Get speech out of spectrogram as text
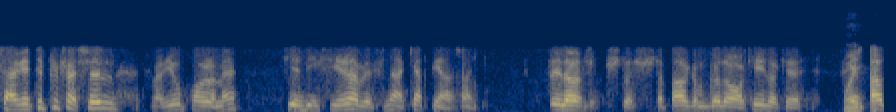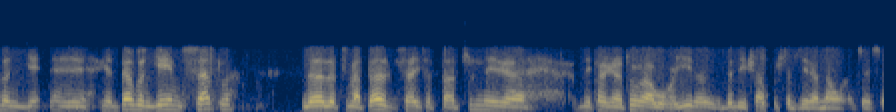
ça aurait été plus facile, Mario, probablement, puis des séries avaient fini en 4 puis en 5. Tu sais, là, je, te parle comme gars de hockey, là, que oui. Euh, vient de perdre une game 7, là. Là, là tu m'appelles, tu sais, ça te tente-tu de venir, euh, faire un tour à Hawaii, là? A des chances que je te dirais non, tu sais,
